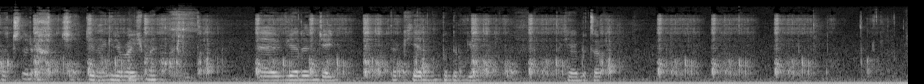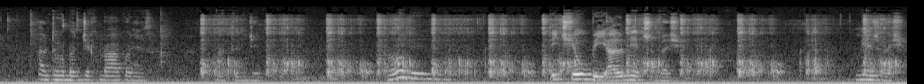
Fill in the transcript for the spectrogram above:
to cztery odcinki nagrywaliśmy e, w jeden dzień. Tak jeden po drugim. Tak jakby co. Ale to będzie chyba koniec na ten dzień. Ojej. Idź się ubij, ale miecz weź. Miecz weź.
